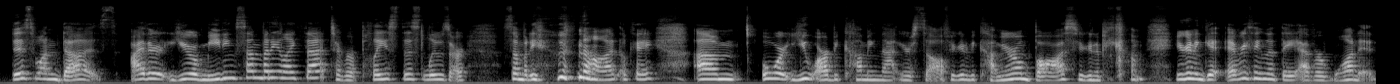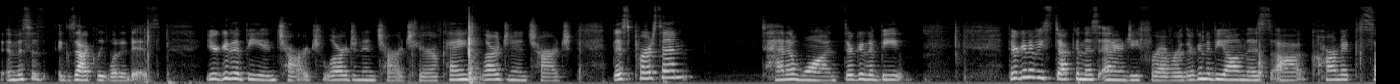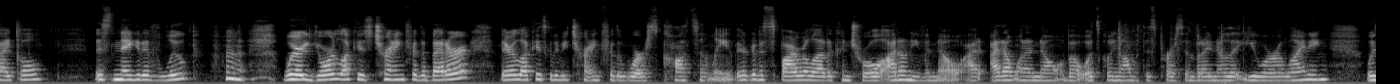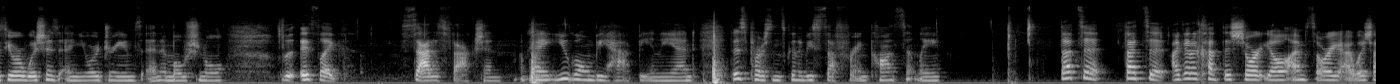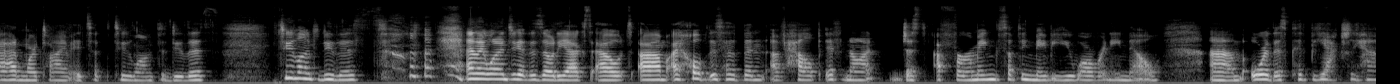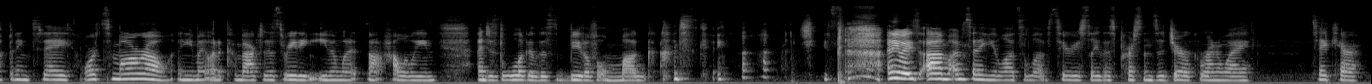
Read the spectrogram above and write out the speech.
This one does. Either you're meeting somebody like that to replace this loser, somebody who's not, okay? Um, or you are becoming that yourself. You're going to become your own boss. You're going to become, you're going to get everything that they ever wanted. And this is exactly what it is. You're going to be in charge, large and in charge here, okay? Large and in charge. This person, 10 of Wands, they're going to be they're going to be stuck in this energy forever. They're going to be on this uh, karmic cycle, this negative loop where your luck is turning for the better, their luck is going to be turning for the worse constantly. They're going to spiral out of control. I don't even know. I, I don't want to know about what's going on with this person, but I know that you are aligning with your wishes and your dreams and emotional. It's like satisfaction. Okay, you gonna be happy in the end. This person's gonna be suffering constantly. That's it. That's it. I gotta cut this short, y'all. I'm sorry. I wish I had more time. It took too long to do this. Too long to do this. and I wanted to get the zodiacs out. Um, I hope this has been of help. If not, just affirming something maybe you already know. Um, or this could be actually happening today or tomorrow. And you might want to come back to this reading even when it's not Halloween and just look at this beautiful mug. I'm just kidding. Jeez. Anyways, um, I'm sending you lots of love. Seriously, this person's a jerk. Run away. Take care.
